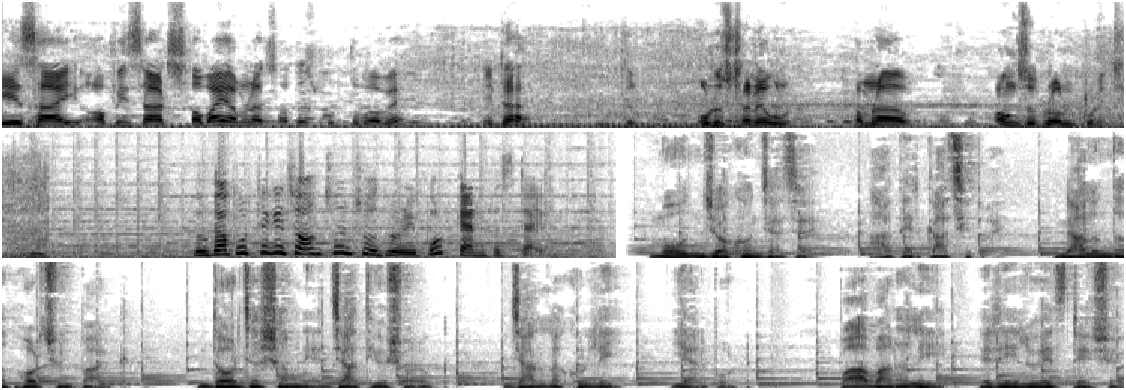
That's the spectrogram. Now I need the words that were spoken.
এএসআই অফিসার সবাই আমরা স্বতঃস্ফূর্তভাবে এটা অনুষ্ঠানে আমরা অংশগ্রহণ করেছি। দুর্গাপুর থেকে Chanchal Chowdhury report canvas time. মন যখন যাচায় হাতের কাছে পায়। Nalanda Fortune Park. দরজার সামনে জাতীয় সড়ক। জানলা খুললেই এয়ারপোর্ট। পা বাড়ালেই রেলওয়ে স্টেশন।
